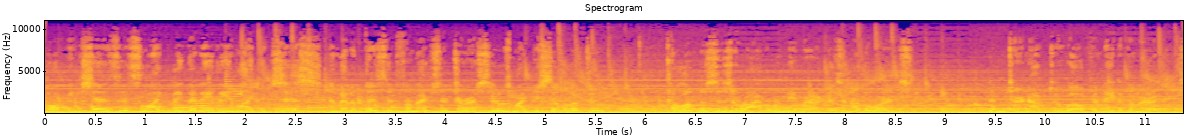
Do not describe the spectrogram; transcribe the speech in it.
Hawking says it's likely that alien life exists and that a visit from extraterrestrials might be similar to Columbus's arrival in the Americas. In other words, didn't turn out too well for Native Americans.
